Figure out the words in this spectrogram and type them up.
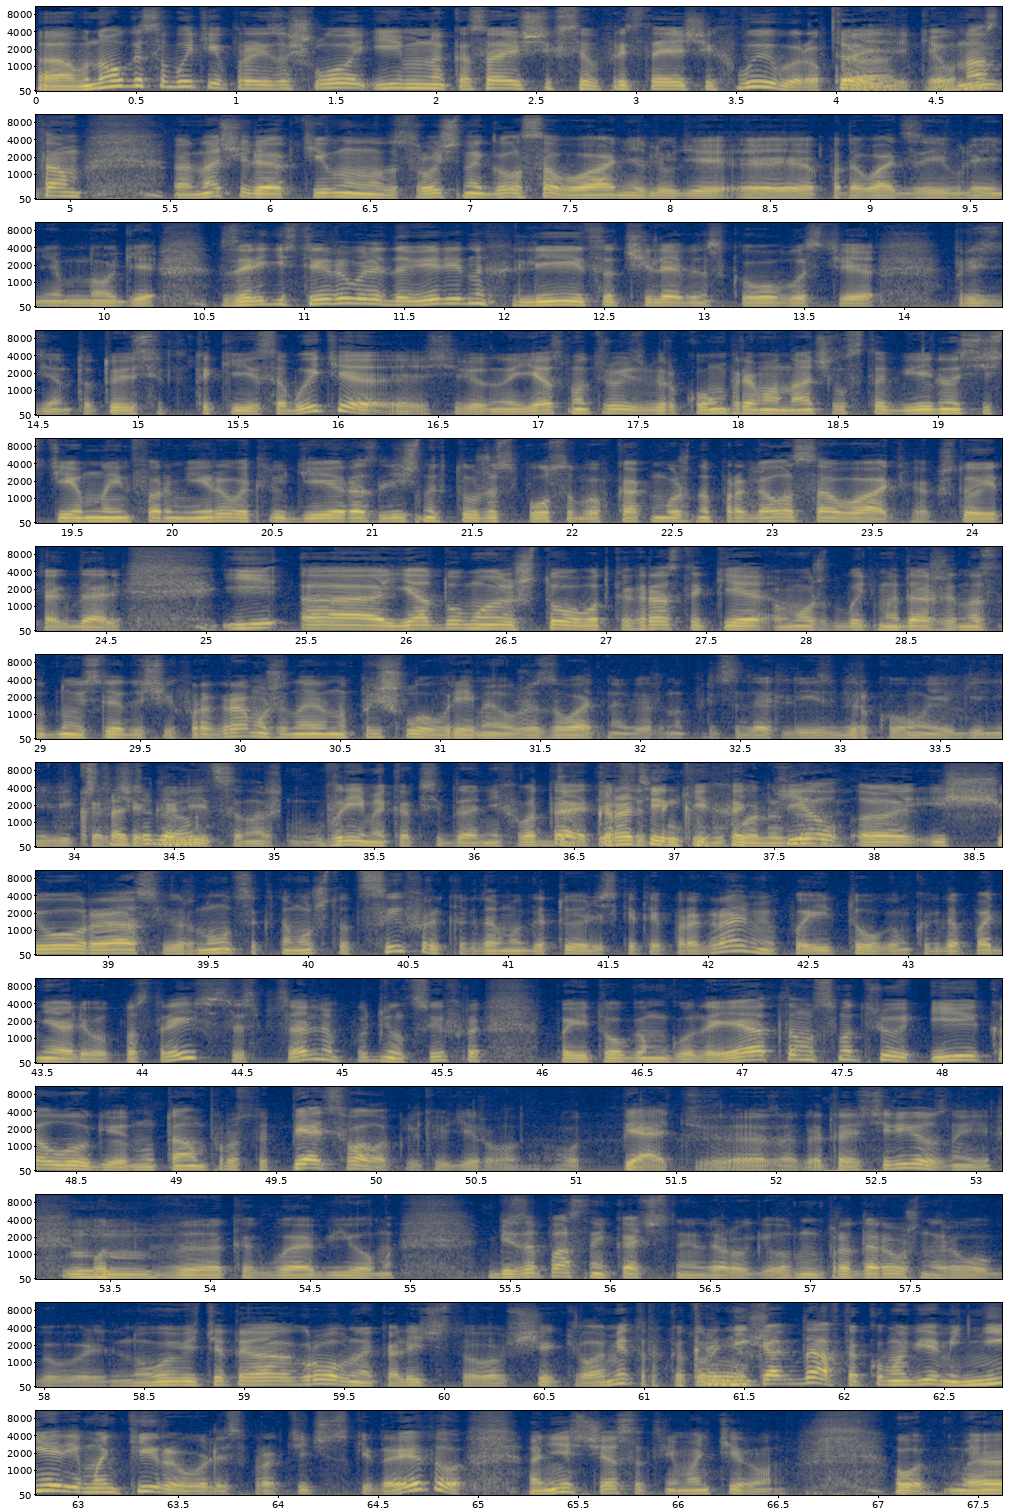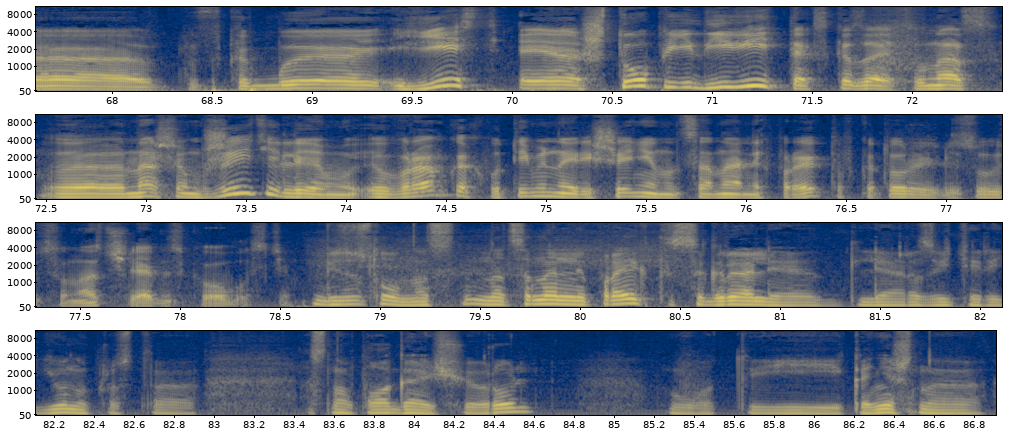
А, много событий произошло именно касающихся предстоящих выборов да. политике. У нас там э, начали активно на досрочное голосование люди э, подавать заявления многие. Зарегистрировали доверенных лиц от Челябинской области президента. То есть это такие события э, серьезные. Я смотрю, избирком прямо начал стабильно, системно информировать людей различных тоже способов, как можно проголосовать, как что и так далее. И э, я думаю, что вот как раз-таки, может быть, мы даже на одну из следующих программ уже, наверное, пришло время уже звать, наверное, председателя избиркома Евгения Викторовича Кстати, Голицына. Да. Время, как всегда, не хватает. Да, коротенько хотел да. Э, еще раз вернуться к тому, что цифры, когда мы готовились к этой программе по итогам, когда подняли вот по строительству, специально поднял цифры по итогам года. Я там смотрю и экологию, ну там просто 5 свалок ликвидировано. Вот 5. Э, это серьезные угу. вот, э, как бы объемы. Безопасные качественные дороги. Вот мы про дорожный рывок говорили. Но ведь это огромное количество вообще километров, которые Конечно. никогда в таком объеме не ремонтировались практически до этого, они сейчас отремонтированы. Вот. Э, как бы есть что предъявить, так сказать, у нас нашим жителям в рамках вот именно решения национальных проектов, которые реализуются у нас в Челябинской области. Безусловно, национальные проекты сыграли для развития региона просто основополагающую роль. Вот. И, конечно,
